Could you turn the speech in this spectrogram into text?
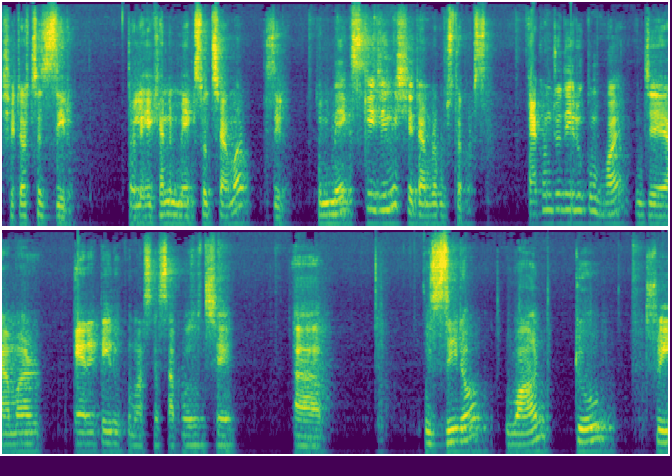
সেটা হচ্ছে জিরো তাহলে এখানে মেক্স হচ্ছে আমার জিরো তো মেক্স কি জিনিস সেটা আমরা বুঝতে পারছি। এখন যদি এরকম হয় যে আমার অ্যারেটা এরকম আছে সাপোজ হচ্ছে zero one two three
